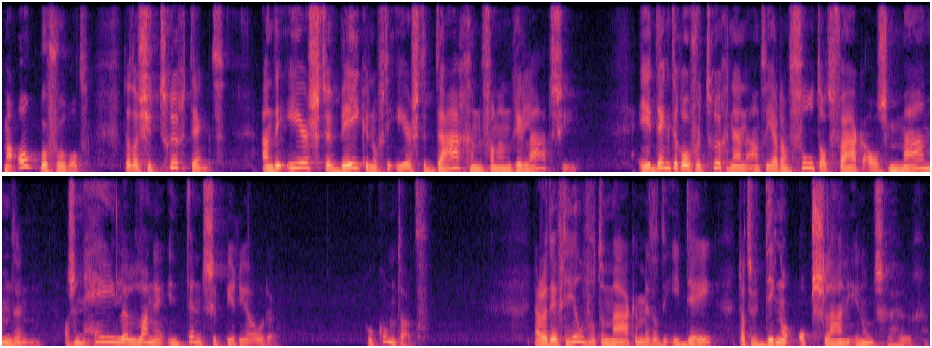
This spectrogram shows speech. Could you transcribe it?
Maar ook bijvoorbeeld dat als je terugdenkt aan de eerste weken of de eerste dagen van een relatie, en je denkt erover terug na een aantal jaar, dan voelt dat vaak als maanden, als een hele lange, intense periode. Hoe komt dat? Nou, dat heeft heel veel te maken met het idee dat we dingen opslaan in ons geheugen.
